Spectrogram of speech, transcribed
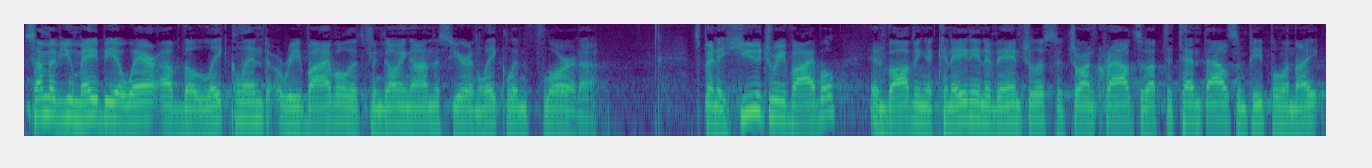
Some of you may be aware of the Lakeland revival that's been going on this year in Lakeland, Florida. It's been a huge revival involving a Canadian evangelist that's drawn crowds of up to 10,000 people a night.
